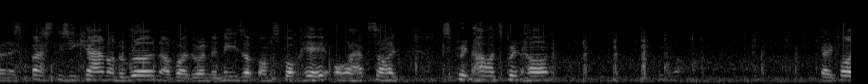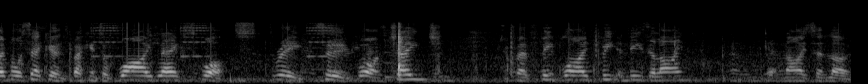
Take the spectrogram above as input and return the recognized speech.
Going as fast as you can on the run. I've either run the knees up on the spot here or outside. Sprint hard, sprint hard. Okay, five more seconds. Back into wide leg squats. Three, two, one. Change. Feet wide, feet and knees aligned. Get nice and low.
